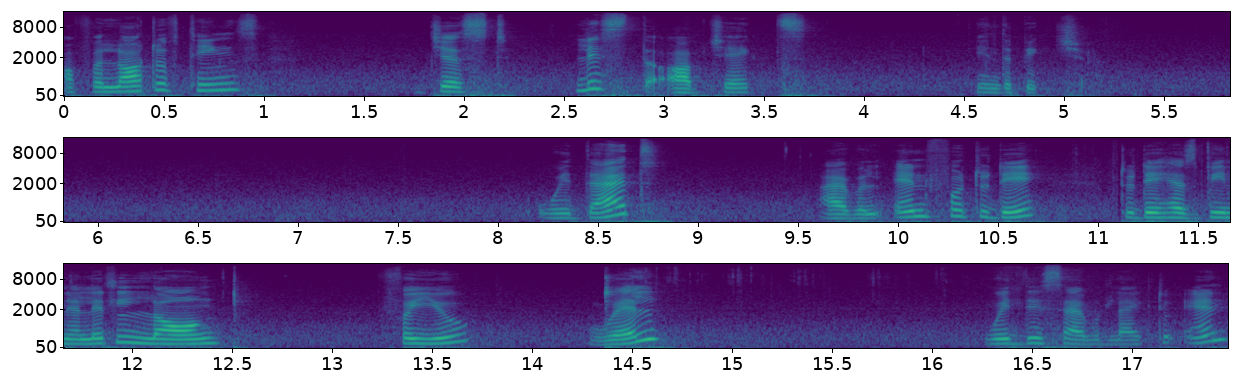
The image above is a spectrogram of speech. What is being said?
of a lot of things, just list the objects in the picture. With that, I will end for today. Today has been a little long for you. Well, with this I would like to end.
